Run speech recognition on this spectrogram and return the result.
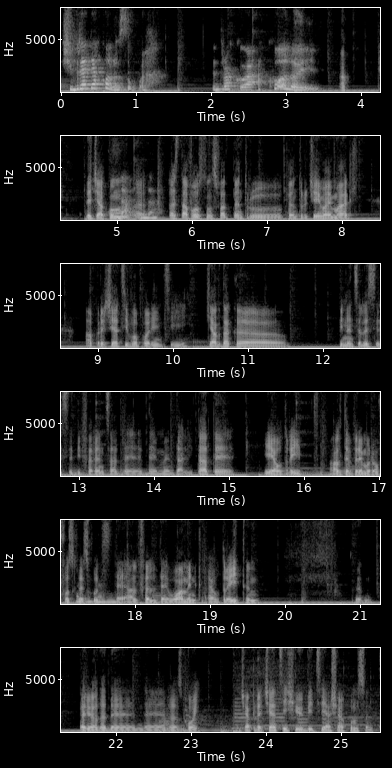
și vrea de acolo supă. Pentru că acolo e. Deci acum, da, ă, da. ăsta a fost un sfat pentru, pentru cei mai mari. Apreciați-vă părinții, chiar dacă, bineînțeles, este diferența de, de mentalitate. Ei au trăit alte vremuri, au fost crescuți de altfel de oameni care au trăit în, în perioada de, de război. Deci apreciați și iubiți așa cum sunt.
